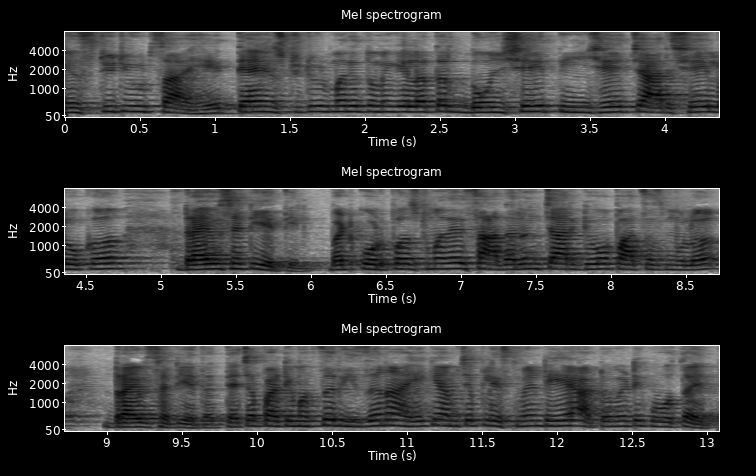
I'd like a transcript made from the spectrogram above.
इन्स्टिट्यूट्स आहेत त्या इन्स्टिट्यूटमध्ये तुम्ही गेला तर दोनशे तीनशे चारशे लोक ड्राईव्हसाठी येतील. बट कोडपोस्टमध्ये साधारण चार किंवा पाचच मुलं ड्राईव्हसाठी येतात. त्याच्या पाठीमागचं रिझन आहे की आमचे प्लेसमेंट हे ऑटोमॅटिक होत आहेत.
